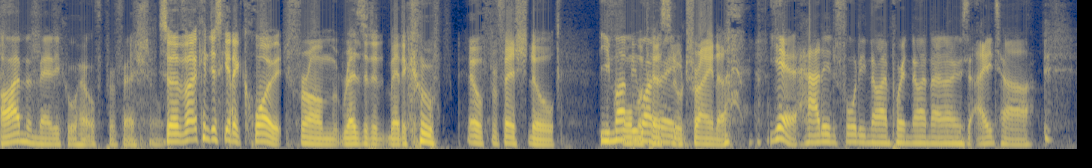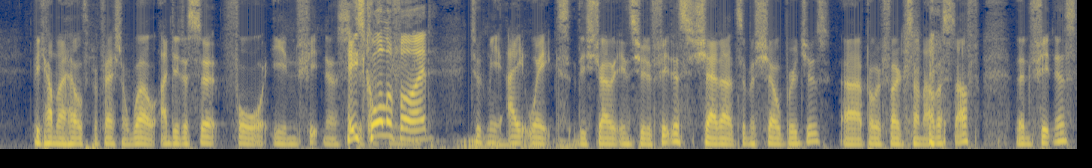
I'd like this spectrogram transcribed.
I'm a medical health professional. So if I can just get a quote from resident medical health professional, you might be wondering, personal trainer. yeah, how did 49.999's ATAR become a health professional? Well, I did a Cert 4 in fitness. He's It took me- qualified. Took me eight weeks at the Australia Institute of Fitness. Shout out to Michelle Bridges. Uh, probably focus on other stuff than fitness,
